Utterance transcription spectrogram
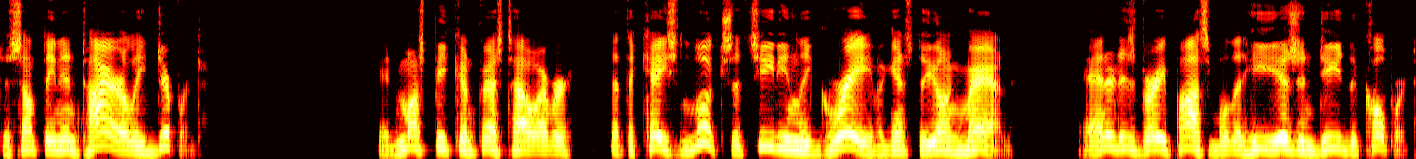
to something entirely different. It must be confessed, however, that the case looks exceedingly grave against the young man, and it is very possible that he is indeed the culprit.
